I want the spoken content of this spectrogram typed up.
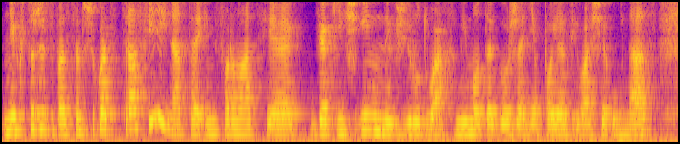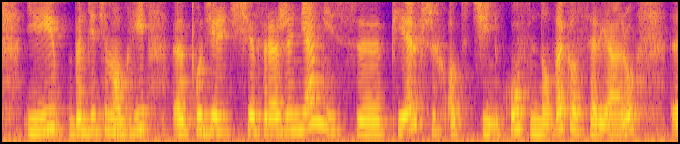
niektórzy z Was na przykład trafili na te informacje w jakichś innych źródłach, mimo tego, że nie pojawiła się u nas i będziecie mogli e, podzielić się wrażeniami z e, pierwszych odcinków nowego serialu, e,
